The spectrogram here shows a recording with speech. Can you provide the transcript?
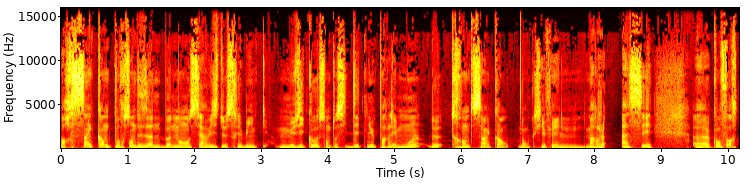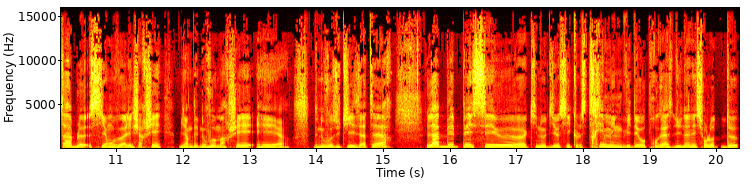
Or 50% des abonnements aux services de streaming musicaux sont aussi détenus par les moins de 35 ans, donc ce qui fait une marge assez euh, confortable si on veut aller chercher bien des nouveaux marchés et euh, de nouveaux utilisateurs. La BPCE euh, qui nous dit aussi que le streaming vidéo progresse d'une année sur l'autre de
